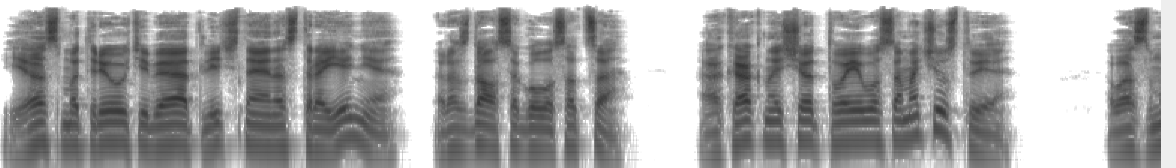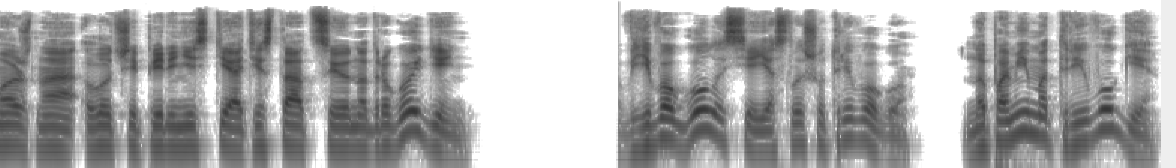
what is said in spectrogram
«Я смотрю, у тебя отличное настроение», — раздался голос отца. «А как насчет твоего самочувствия? Возможно, лучше перенести аттестацию на другой день?» В его голосе я слышу тревогу. Но помимо тревоги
